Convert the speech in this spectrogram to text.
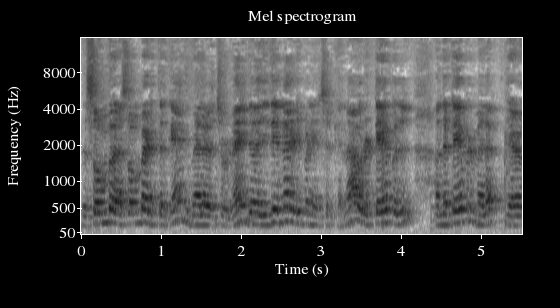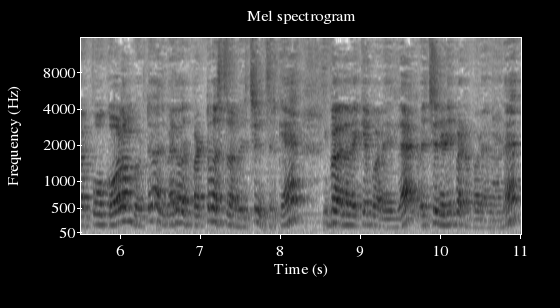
இந்த சொம்பை சொம்பை எடுத்திருக்கேன். இது மேலே வச்சு இது இது என்ன ரெடி பண்ணி வச்சிருக்கேன்னா ஒரு டேபிள் அந்த டேபிள் மேலே போ கோலம் போட்டு அது மேலே ஒரு பட்டு வஸ்திரம் வச்சு வச்சிருக்கேன். இப்போ அதை வைக்க போகிறேன் இதில். வச்சு ரெடி பண்ண போகிறேன் நான்.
